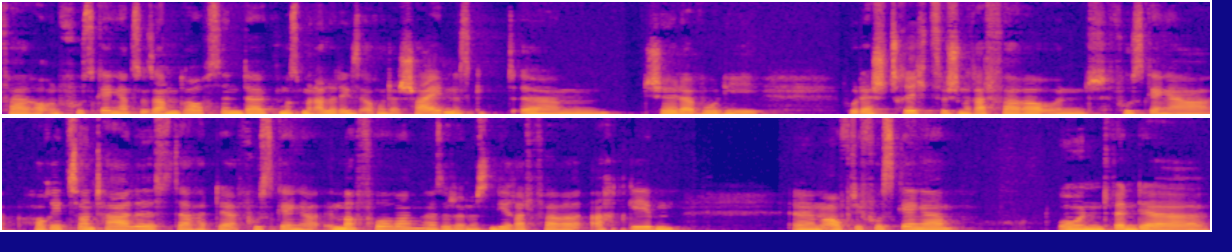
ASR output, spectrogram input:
Fahrer und Fußgänger zusammen drauf sind. Da muss man allerdings auch unterscheiden. Es gibt ähm, Schilder, wo die wo der Strich zwischen Radfahrer und Fußgänger horizontal ist. Da hat der Fußgänger immer Vorrang. Also da müssen die Radfahrer Acht geben ähm, auf die Fußgänger. Und wenn der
